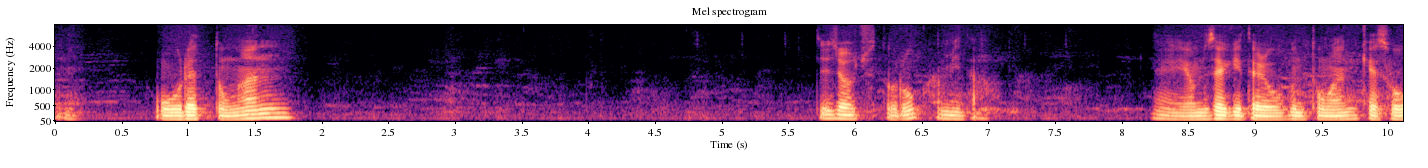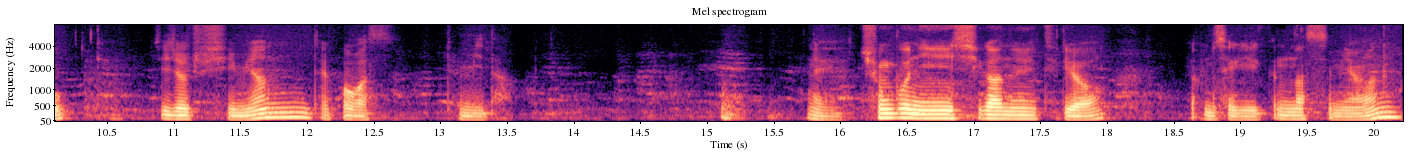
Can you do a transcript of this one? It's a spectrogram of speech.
네, 오랫동안 찢어주도록 합니다. 네, 염색이 될 5분 동안 계속 찢어주시면 될 것 같습니다. 네, 충분히 시간을 들여 염색이 끝났으면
